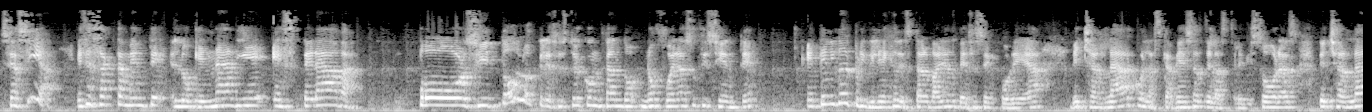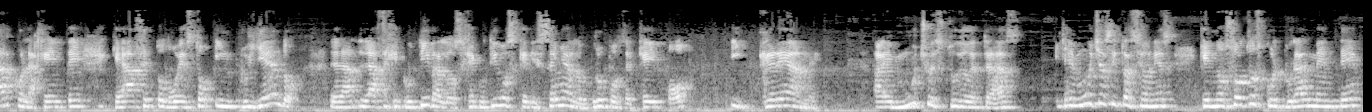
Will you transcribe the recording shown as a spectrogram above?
se hacía. Es exactamente lo que nadie esperaba. Por si todo lo que les estoy contando no fuera suficiente, he tenido el privilegio de estar varias veces en Corea, de charlar con las cabezas de las televisoras, de charlar con la gente que hace todo esto, incluyendo la- las ejecutivas, los ejecutivos que diseñan los grupos de K-pop. Y créanme, hay mucho estudio detrás y hay muchas situaciones que nosotros culturalmente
